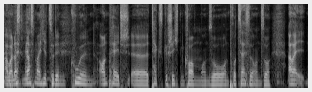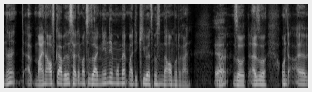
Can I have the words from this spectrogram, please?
Aber lass, lass mal hier zu den coolen On-Page-Textgeschichten äh, kommen und so und Prozesse und so. Aber ne, meine Aufgabe ist halt immer zu sagen, nee, nee, Moment mal, die Keywords müssen da auch mit rein. Ja. Ne? So, also, und äh,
